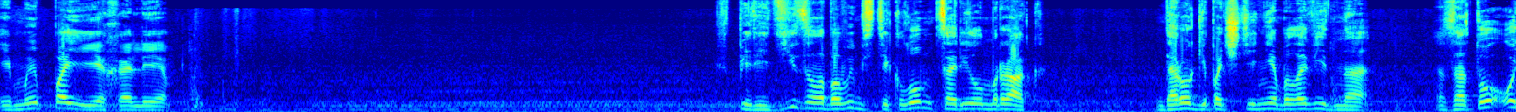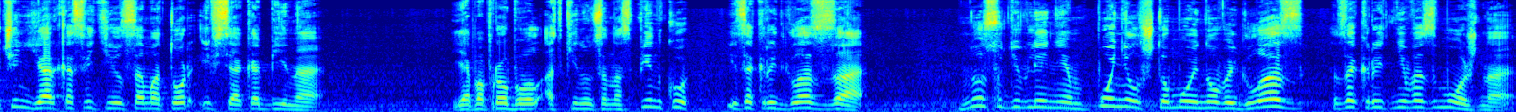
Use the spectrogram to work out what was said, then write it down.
И мы поехали. Впереди за лобовым стеклом царил мрак. Дороги почти не было видно. Зато очень ярко светился мотор и вся кабина. Я попробовал откинуться на спинку и закрыть глаза, но с удивлением понял, что мой новый глаз закрыть невозможно.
